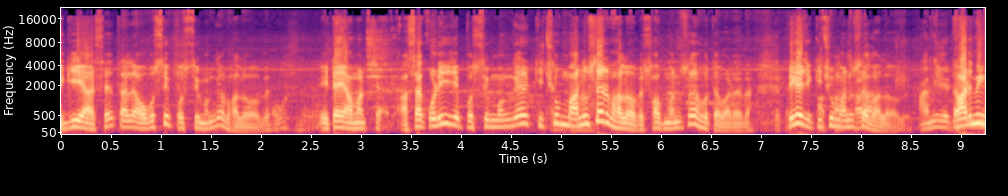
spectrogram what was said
এগিয়ে আসে তাহলে অবশ্যই পশ্চিমবঙ্গে ভালো হবে। এটাই আমার আশা করি যে পশ্চিমবঙ্গের কিছু মানুষের ভালো হবে সব মানুষের হতে পারে না। ঠিক আছে? কিছু মানুষের ভালো হবে। আমি ফার্মিং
